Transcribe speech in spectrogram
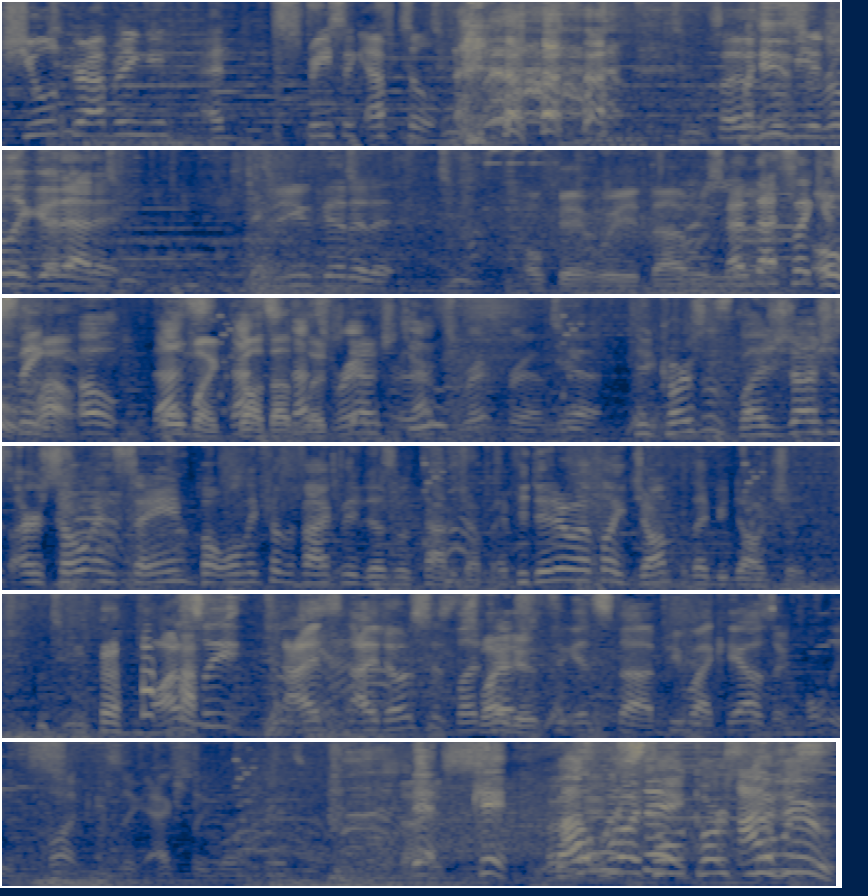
Shield grabbing and spacing F tilt. so But he's will be a- really good at it. Are you good at it. Okay, wait, that was. And uh, that's like oh, his thing. Wow. Oh, that's, my god, that's, that that's ledge rip. dash too? That's rip for him. Yeah. Dude, Carson's ledge dashes are so insane, but only for the fact that he does with tap jump. If he did it with like jump, they'd be dog shit. Honestly, I, I noticed his ledge Spike dashes it. against uh, PYK. I was like, holy fuck, he's like actually going crazy. Nice. Okay, That's I was what I saying, told Carson I to do. okay,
